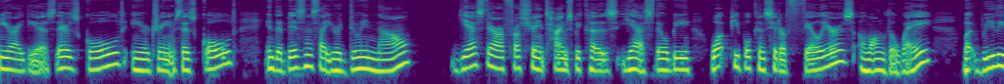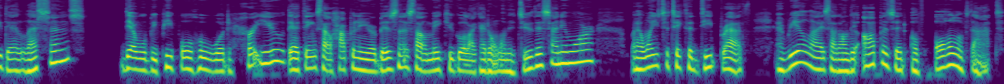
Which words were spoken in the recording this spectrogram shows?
your ideas. There's gold in your dreams. There's gold in the business that you're doing now Yes, there are frustrating times because yes, there will be what people consider failures along the way, but really they're lessons. There will be people who would hurt you. There are things that will happen in your business that will make you go like, I don't want to do this anymore. But I want you to take a deep breath and realize that on the opposite of all of that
